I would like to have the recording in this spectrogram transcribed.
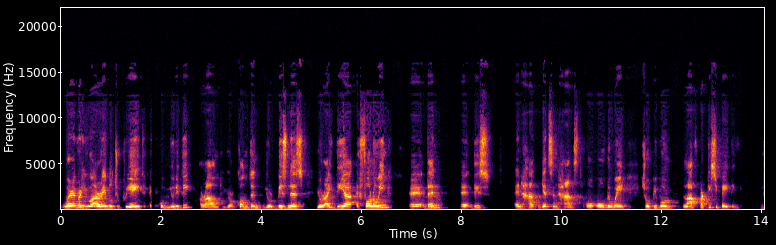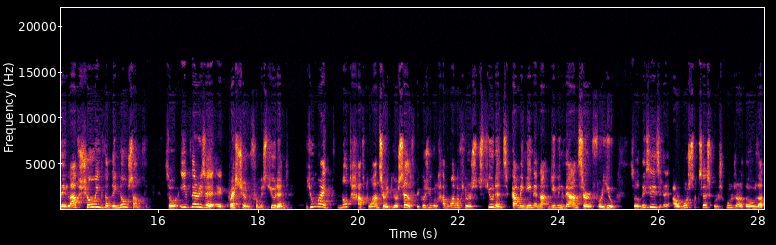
Wherever you are able to create a community around your content your business your idea a following uh, then uh, this enha- gets enhanced all, all the way so people love participating they love showing that they know something so if there is a, a question from a student you might not have to answer it yourself because you will have one of your students coming in and giving the answer for you. So this is uh, our most successful schools are those that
